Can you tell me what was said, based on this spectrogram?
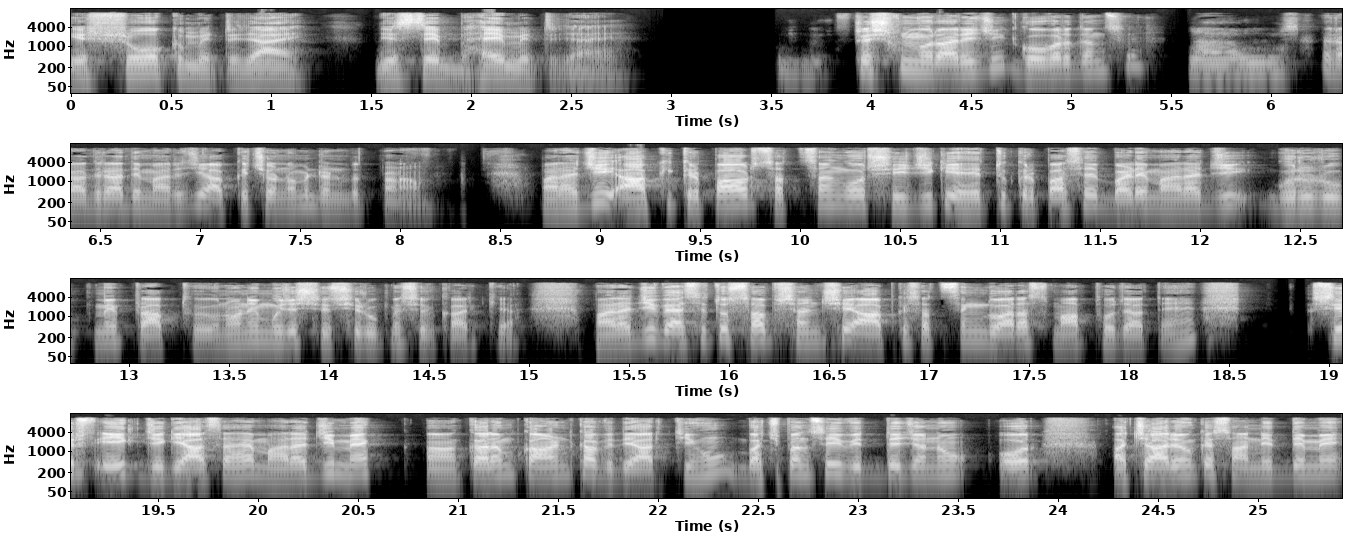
ये शोक मिट जाए जिससे भय मिट जाए। कृष्ण मुरारी जी गोवर्धन से। राधे राधे महाराज जी आपके चरणों में दंडवत प्रणाम। महाराज जी आपकी कृपा और सत्संग और श्री जी की हेतु कृपा से बड़े महाराज जी गुरु रूप में प्राप्त हुए। उन्होंने मुझे शिष्य रूप में स्वीकार किया। महाराज जी वैसे तो सब संशय आपके सत्संग द्वारा समाप्त हो जाते हैं। सिर्फ़ एक जिज्ञासा है महाराज जी मैं कर्म कांड का विद्यार्थी हूँ। बचपन से ही विद्यजनों और आचार्यों के सानिध्य में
